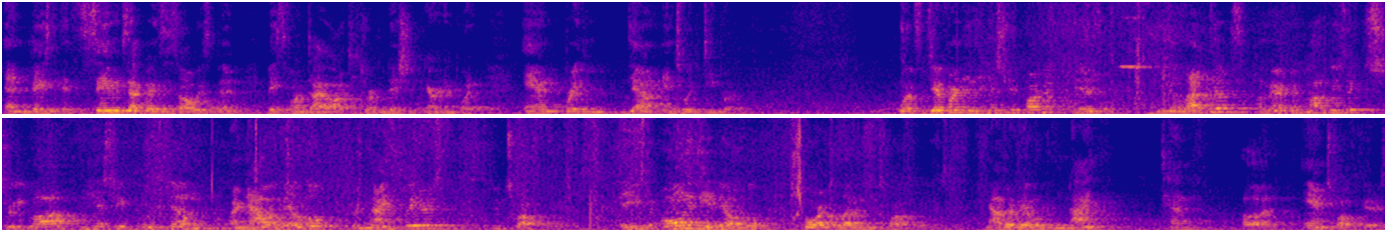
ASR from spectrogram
And based, it's the same exact way as it's always been, based upon dialogue, teacher recommendation, parent input, and breaking down into it deeper. What's different in the history department is the electives, American pop music, street law, and history through film are now available for ninth graders through 12th graders. They used to only be available for 11th and 12th graders. Now they're available for 9th, 10th, 11th, and 12th graders.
